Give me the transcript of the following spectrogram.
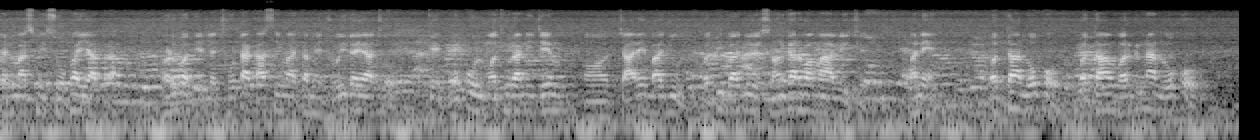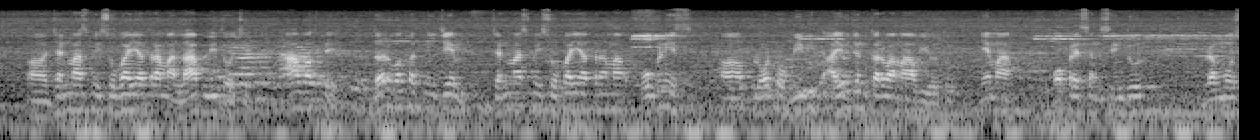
જન્માષ્ટમી શોભાયાત્રા. હળવદ એટલે છોટા કાશીમાં તમે જોઈ રહ્યા છો કે ગોકુલ મથુરાની જેમ ચારે બાજુ, બધી બાજુએ શણગારવામાં આવી છે. અને બધા લોકો, બધા વર્ગના લોકો જન્માષ્ટમી શોભાયાત્રામાં લાભ લીધો છે. આ વખતે દર વખતની જેમ જન્માષ્ટમી શોભાયાત્રામાં ઓગણીસ પ્લોટો વિવિધ આયોજન કરવામાં આવ્યું હતું. એમાં ઓપરેશન સિંદૂર, બ્રહ્મોસ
